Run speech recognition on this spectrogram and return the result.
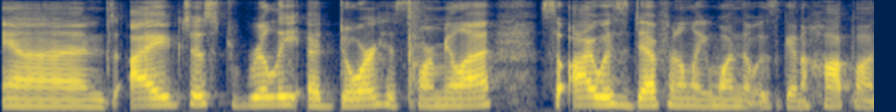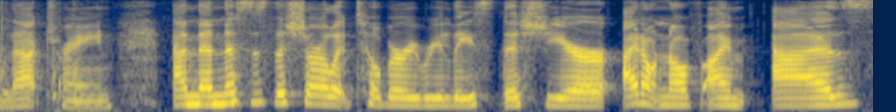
and I just really adore his formula so I was definitely one that was going to hop on that train. And then this is the Charlotte Tilbury release this year. I don't know if I'm as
